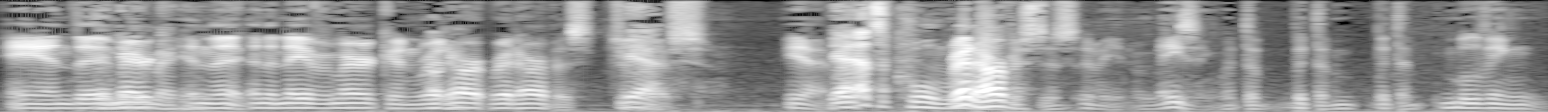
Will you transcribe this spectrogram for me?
and the, Native American and the and the Native American Red Okay. Har- Red Harvest Yeah. survives. Yeah, Yeah, that's a cool movie. Red Harvest is I mean amazing with the with the with the moving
